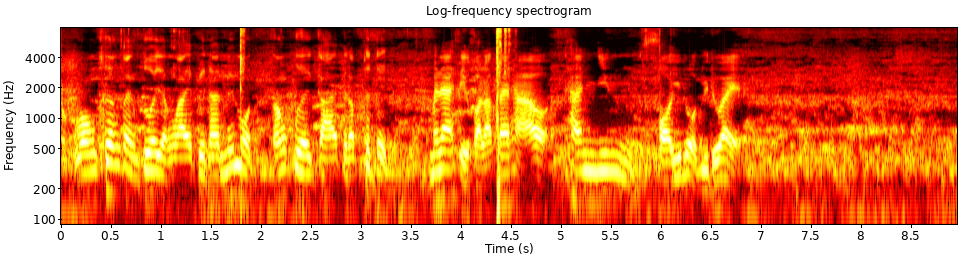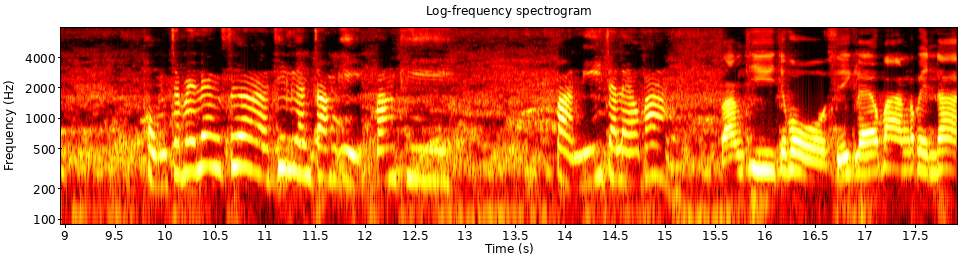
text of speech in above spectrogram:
ตกลงเครื่องแต่งตัวอย่างไรเป็นอันไม่หมด ต้องเปลือยกายไปรับเสด็จไม่ได้สิขอรับใต้เท้า ท่านยิ่งคอยุโรปอยู่ด้วย ผมจะไปเร่งเสื้อที่เรือนจำอีก บางที ป่านนี้จะแล้วบ้าง บางทีจะโบเสียอีกแล้วบ้างก็เป็นได้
